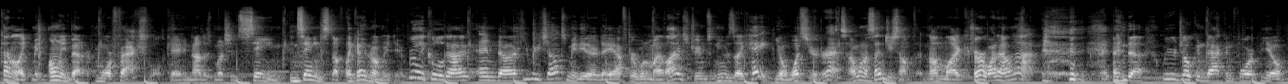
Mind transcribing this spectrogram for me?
kind of like me, only better, more factual, okay? Not as much insane, insane stuff like I normally do. Really cool guy, and uh, he reached out to me the other day after one of my live streams, and he was like, hey, you know, what's your address? I want to send you something. And I'm like, sure, why the hell not? and uh, we were joking back and forth, you know,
